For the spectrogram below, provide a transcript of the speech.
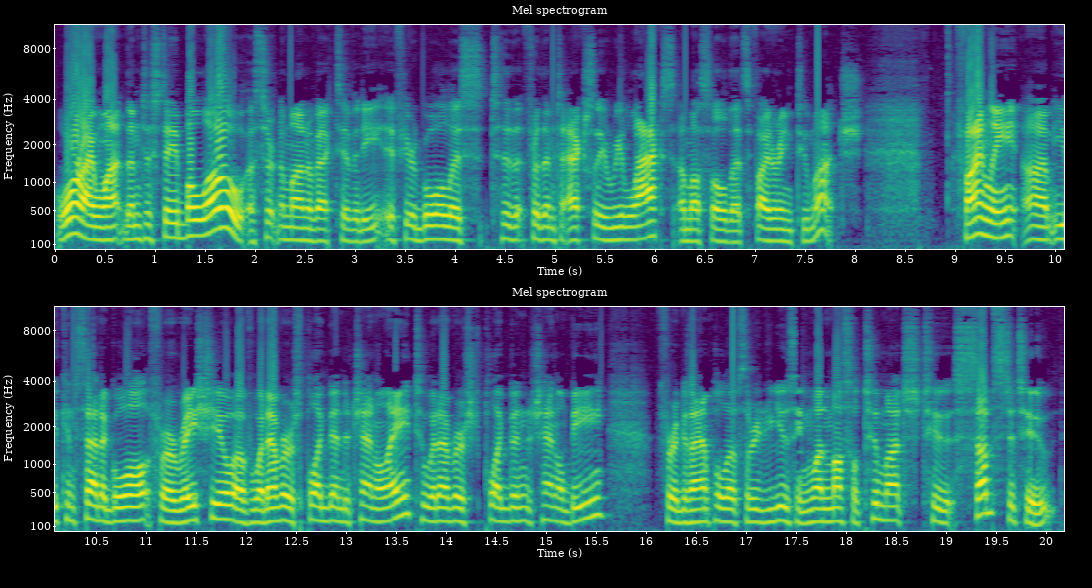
or I want them to stay below a certain amount of activity if your goal is to, for them to actually relax a muscle that's firing too much. Finally, um, you can set a goal for a ratio of whatever is plugged into channel A to whatever is plugged into channel B. For example, if they're using one muscle too much to substitute,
